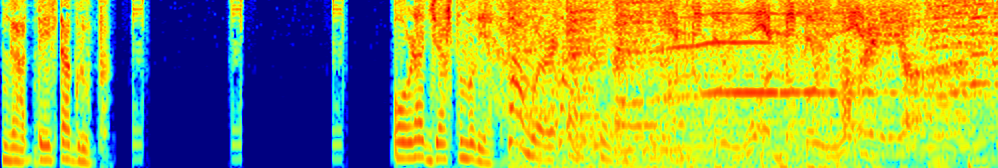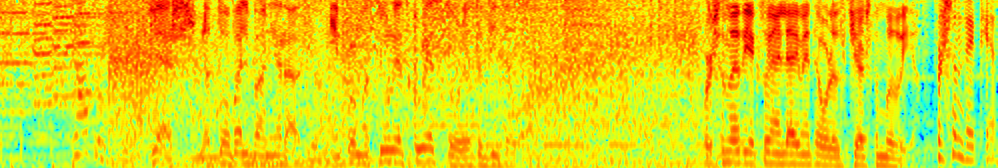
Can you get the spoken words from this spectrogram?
nga Delta Group. Ora 16. Power Flash në Top Albania Radio. Informacionet kryesore të ditës. Përshëndetje, këto janë lajmet e orës 16. Përshëndetje.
